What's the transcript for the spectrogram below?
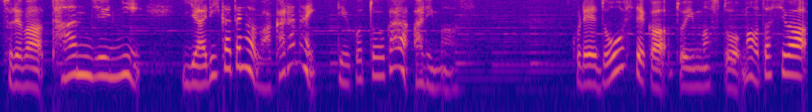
それは単純にやり方がわからないっていうことがあります。これどうしてかと言いますと、まあ、私は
